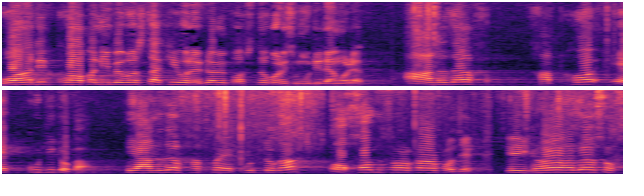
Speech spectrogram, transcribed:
গুৱাহাটীত খোৱা পানীৰ ব্যৱস্থা কি হ'ল এইটো আমি প্ৰশ্ন কৰিছোঁ মোদী ডাঙৰীয়াক। আঠ হাজাৰ সাতশ এক কোটি টকা সেই আঠ হাজাৰ সাতশ এক কোটি টকা অসম চৰকাৰৰ প্ৰজেক্ট। এই এঘাৰ হাজাৰ ছশ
